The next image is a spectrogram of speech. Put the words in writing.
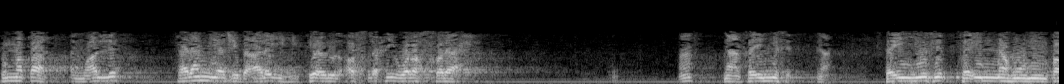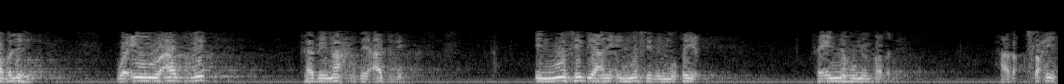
ثم قال المؤلف فلم يجب عليه فعل الأصلح ولا الصلاح؟ نعم فإن مثل نعم. فإن يثب فإنه من فضله وإن يعذب فبمحض عدله. إن يثب يعني إن يثب المطيع فإنه من فضله. هذا صحيح.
